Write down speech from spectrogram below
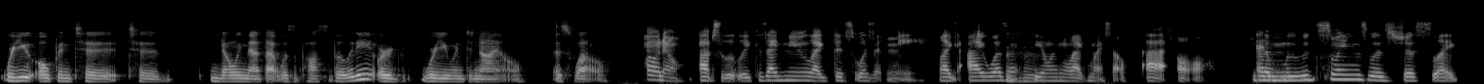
were you open to to knowing that that was a possibility or were you in denial as well? Oh no, absolutely. Because I knew like this wasn't me. Like I wasn't Mhm. feeling like myself at all. the mood swings was just like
